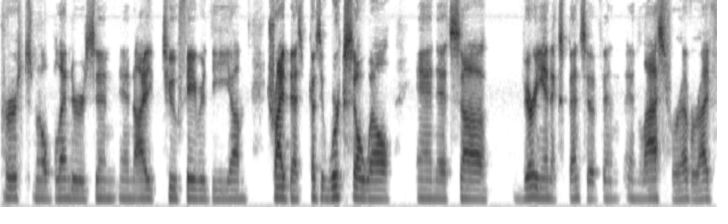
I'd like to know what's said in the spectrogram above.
personal blenders. And, and I too favor the um, TriBest because it works so well and it's uh, very inexpensive and, and lasts forever. I've,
